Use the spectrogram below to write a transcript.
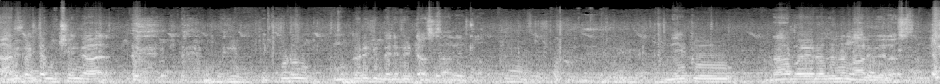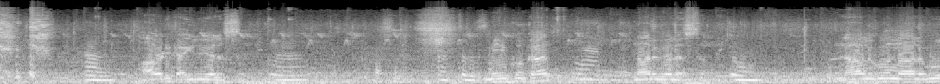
దానికంటే ముఖ్యంగా ఇప్పుడు ముగ్గురికి బెనిఫిట్ వస్తుంది ఇంట్లో. నీకు రాబోయే రోజుల్లో నాలుగు వేలు వస్తుంది. ఆవిడకి ఐదు వేలు వస్తుంది. మీకు ఒక నాలుగు వేలు వస్తుంది. నాలుగు నాలుగు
